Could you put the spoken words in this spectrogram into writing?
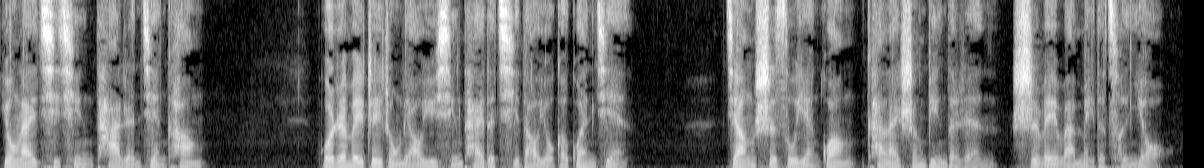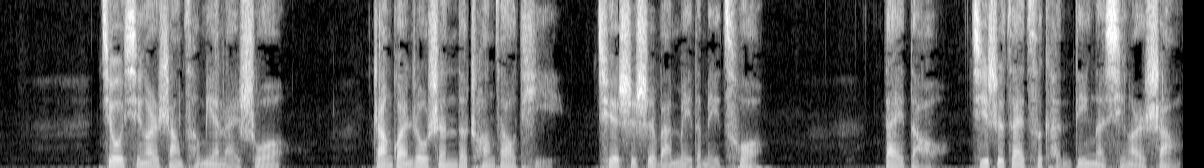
用来祈请他人健康。我认为这种疗愈形态的祈祷有个关键：将世俗眼光看来生病的人视为完美的存有。就形而上层面来说，掌管肉身的创造体确实是完美的，没错。带导即是再次肯定那形而上、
